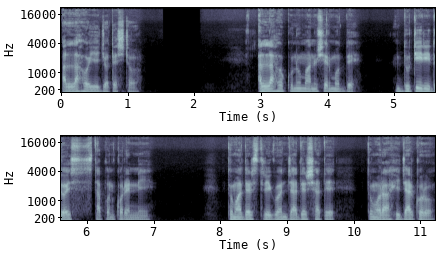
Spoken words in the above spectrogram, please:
আল্লাহই যথেষ্ট। আল্লাহ কোনো মানুষের মধ্যে দুটি হৃদয় স্থাপন করেননি। তোমাদের স্ত্রীগণ যাদের সাথে তোমরা হিজার করো,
